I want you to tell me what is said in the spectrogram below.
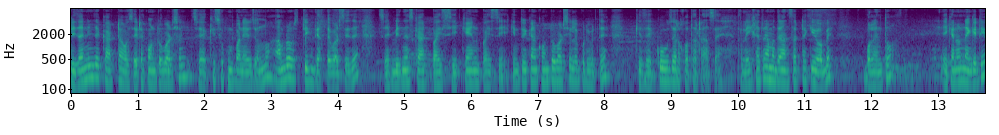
ডিজাইনিং যে কার্ডটা হচ্ছে এটা কন্ট্রোভার্সিয়াল যে কিছু কোম্পানির জন্য। আমরাও ঠিক দেখতে পারছি যে যে বিজনেস কার্ড পাইছি ক্যান পাইছি, কিন্তু এখানে কন্ট্রোভার্সিয়ালের পরিবর্তে কি যে কৌজের কথাটা আছে। তাহলে এই ক্ষেত্রে আমাদের আনসারটা কী হবে? বলেন তো। এখানেও নেগেটিভ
